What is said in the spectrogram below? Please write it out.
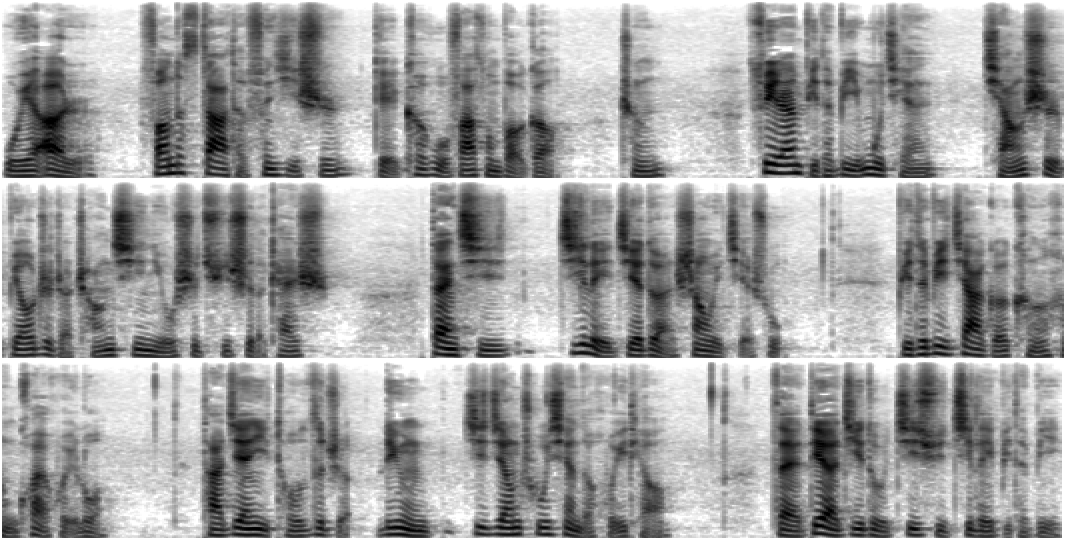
五月二日，FoundStart 分析师给客户发送报告。称，虽然比特币目前强势标志着长期牛市趋势的开始，但其积累阶段尚未结束，比特币价格可能很快回落。他建议投资者利用即将出现的回调，在第二季度继续积累比特币。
